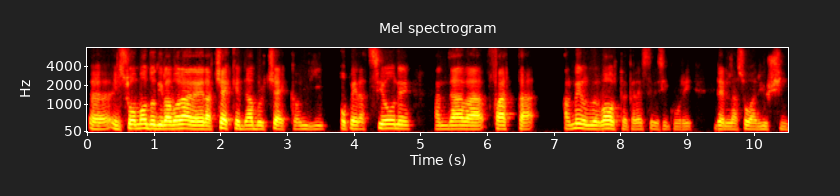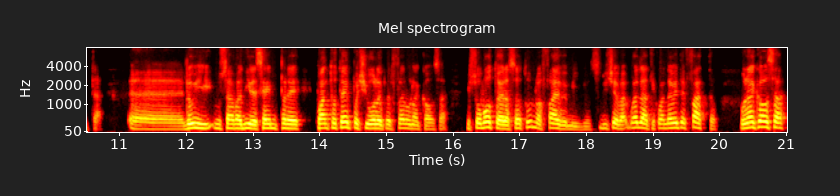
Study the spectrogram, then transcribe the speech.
Eh, il suo modo di lavorare era check e double check, ogni operazione andava fatta almeno due volte per essere sicuri della sua riuscita. Eh, lui usava dire sempre quanto tempo ci vuole per fare una cosa. Il suo motto era Saturno 5 minutes. Diceva, guardate, quando avete fatto una cosa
